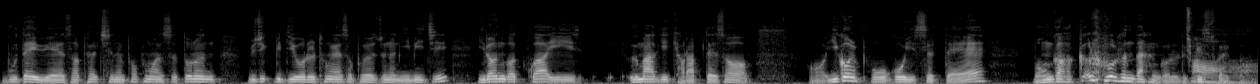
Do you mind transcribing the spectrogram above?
무대 위에서 펼치는 퍼포먼스 또는 뮤직비디오를 통해서 보여주는 이미지 이런 것과 이 음악이 결합돼서 어 이걸 보고 있을 때 뭔가가 끓어오른다는 걸 느낄 수가 아. 있거든요.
